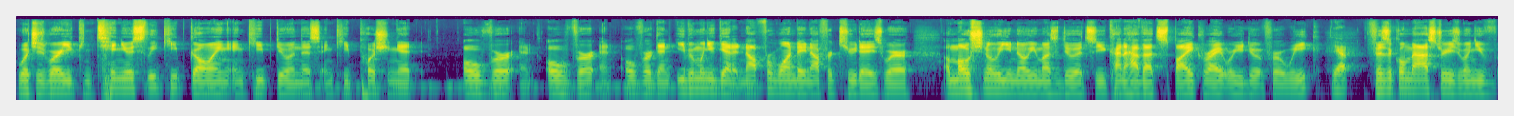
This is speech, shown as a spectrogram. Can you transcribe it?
which is where you continuously keep going and keep doing this and keep pushing it over and over and over again, even when you get it. Not for one day, not for two days, where emotionally you know you must do it. So you kind of have that spike, right, where you do it for a week. Yep. Physical mastery is when you've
